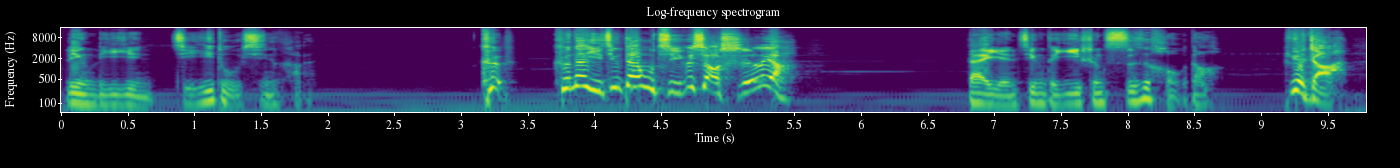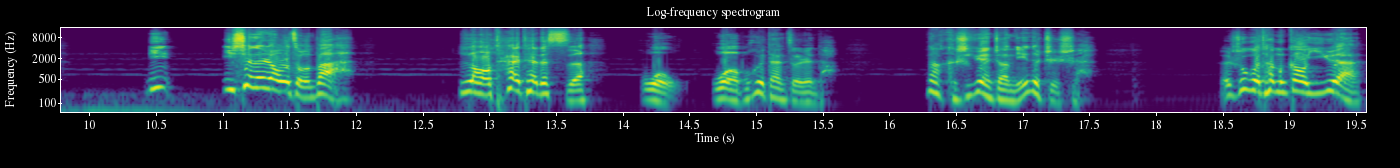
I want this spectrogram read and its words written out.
令李隐极度心寒。可可那已经耽误几个小时了呀！戴眼镜的医生嘶吼道：“院长，你你现在让我怎么办？老太太的死，我我不会担责任的，那可是院长您的指示。”如果他们告医院，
